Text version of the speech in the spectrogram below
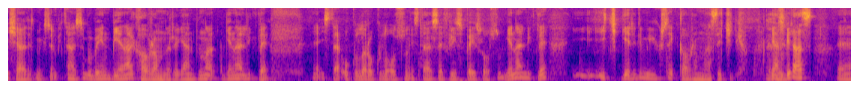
işaret etmek istiyorum. Bir tanesi bu beyin bienal kavramları. Yani bunlar genellikle e, ister okullar okulu olsun, isterse free space olsun genellikle iç gerilimi yüksek kavramlar seçiliyor. Evet. Yani biraz e,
